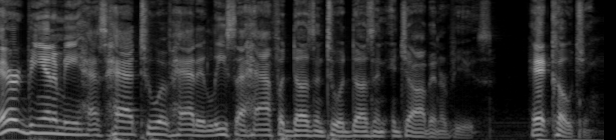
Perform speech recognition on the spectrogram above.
Eric Bieniemy has had to have had at least a half a dozen to a dozen job interviews, head coaching.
